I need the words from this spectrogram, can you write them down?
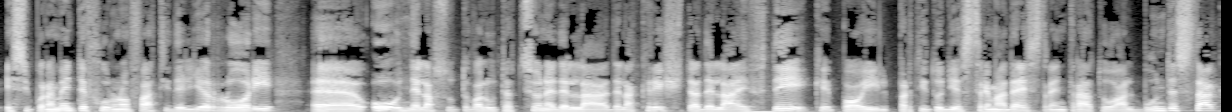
e, sicuramente furono fatti degli errori eh, o nella sottovalutazione della, della crescita dell'AfD, che poi il partito di estrema destra è entrato al Bundestag.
